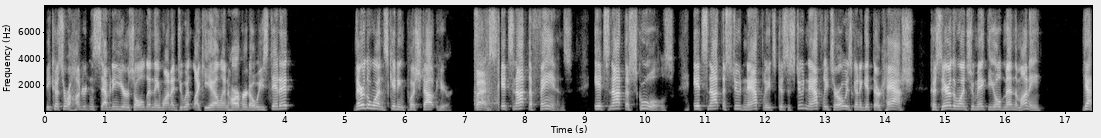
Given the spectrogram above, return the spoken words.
because they're 170 years old and they want to do it like Yale and Harvard always did it. They're the ones getting pushed out here. Facts. It's not the fans. It's not the schools. It's not the student athletes because the student athletes are always going to get their cash because they're the ones who make the old men the money. Yeah,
